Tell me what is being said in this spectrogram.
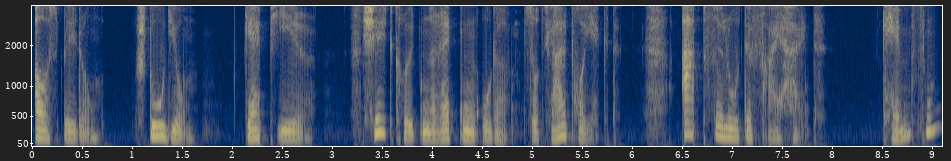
Ausbildung, Studium, Gap Year, Schildkröten retten oder Sozialprojekt. Absolute Freiheit kämpfen?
